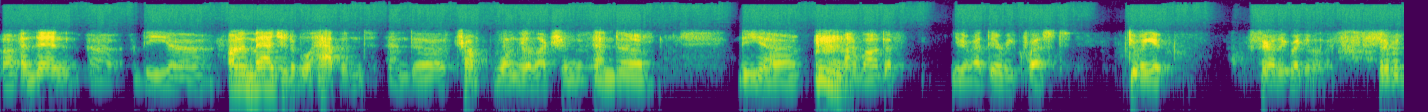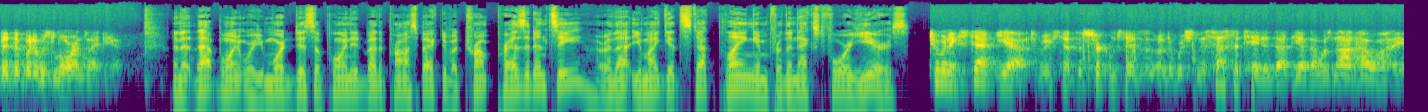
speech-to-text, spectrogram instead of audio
uh, and then uh, the uh, unimaginable happened, and uh, Trump won the election, and uh, the uh, I wound up, you know, at their request, doing it fairly regularly. But it, was, but it was Lorne's idea. And at that point, were you more disappointed by the prospect of a Trump presidency, or that you might get stuck playing him for the next four years? To an extent, yeah. To an extent, the circumstances under which necessitated that, yeah, that was not how I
